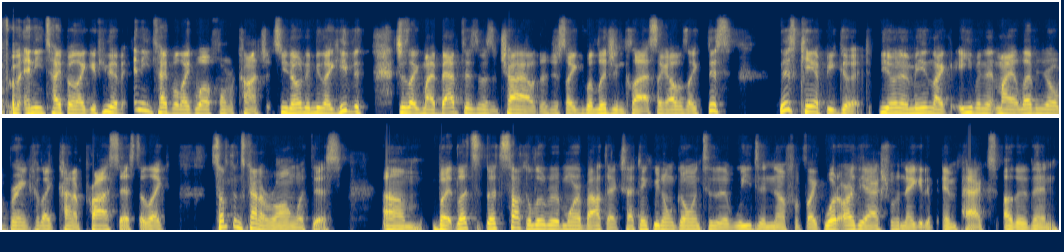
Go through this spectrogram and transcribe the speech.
from any type of like if you have any type of like well form of conscience you know what i mean like even just like my baptism as a child or just like religion class like i was like this this can't be good you know what i mean like even my 11 year old brain could like kind of process that like something's kind of wrong with this um but let's let's talk a little bit more about that because i think we don't go into the weeds enough of like what are the actual negative impacts other than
